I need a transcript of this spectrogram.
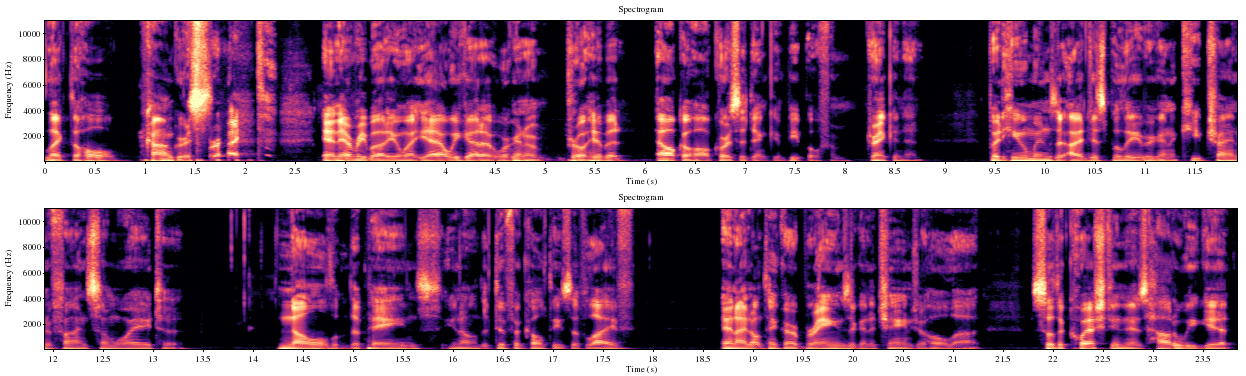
like the whole Congress Right. and everybody went, yeah, we got to, we're going to prohibit alcohol. Of course, it didn't keep people from drinking it. But humans, I just believe, are going to keep trying to find some way to null the pains, you know, the difficulties of life. And I don't think our brains are going to change a whole lot. So the question is, how do we get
